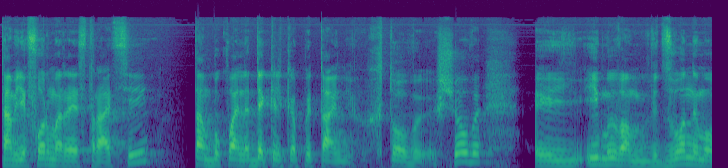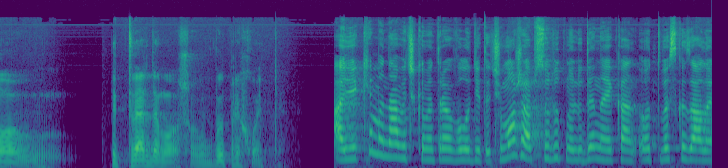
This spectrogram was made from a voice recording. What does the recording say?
Там є форма реєстрації. Там буквально декілька питань, хто ви, що ви. Е, І ми вам віддзвонимо, підтвердимо, що ви приходьте. А якими навичками треба володіти? Чи може абсолютно людина, яка от ви сказали,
